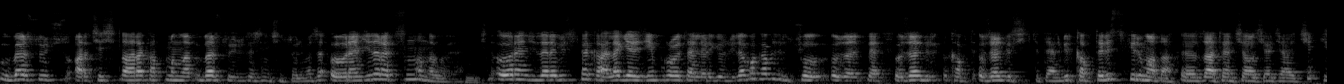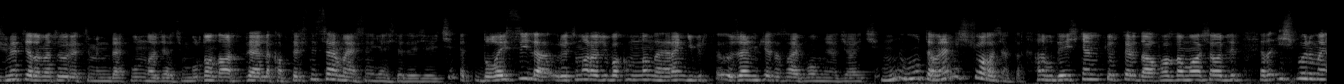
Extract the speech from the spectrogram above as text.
Uber sürücüsü ara, çeşitli ara katmanlar Uber sürücüsü için söylüyorum. Mesela öğrenciler açısından da böyle. Şimdi öğrencilere biz pekala geleceğin proleterleri gözüyle bakabiliriz. Çoğu özellikle özel bir kapit- özel bir şirket yani bir kapitalist firmada e, zaten çalışacağı için hizmet ya da meta üretiminde bulunacağı için buradan da artı değerle kapitalistin sermayesini genişleteceği için e, dolayısıyla üretim aracı bakımından da herhangi bir özel mülkiyete sahip olmayacağı için mu- muhtemelen işçi olacaktır. Hani bu değişkenlik gösterir daha fazla maaş alabilir ya da iş bölümü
